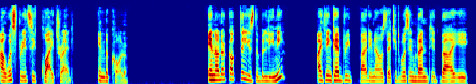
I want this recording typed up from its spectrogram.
our spritz is quite red in the color. Another cocktail is the Bellini. I think everybody knows that it was invented by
